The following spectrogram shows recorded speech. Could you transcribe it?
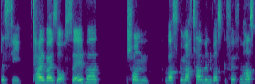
dass die teilweise auch selber schon was gemacht haben, wenn du was gepfiffen hast.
